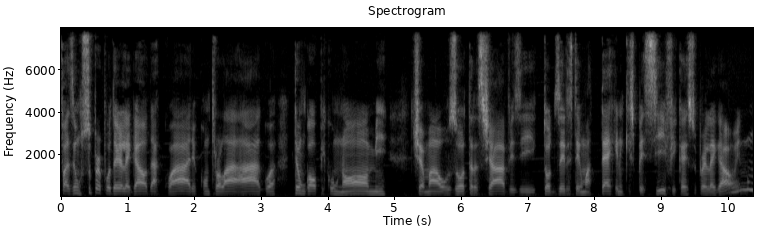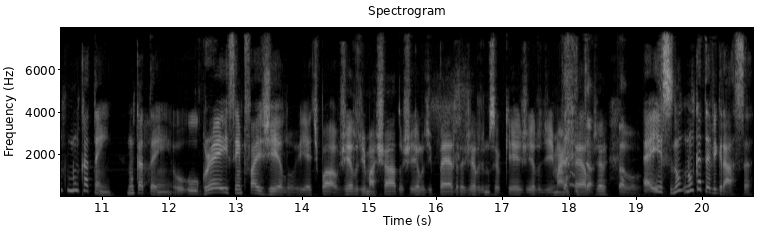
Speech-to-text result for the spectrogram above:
fazer um super poder legal da aquário, controlar a água, ter um golpe com nome chamar os outras chaves e todos eles têm uma técnica específica e super legal e nunca tem. Nunca tem. O, o Gray sempre faz gelo. E é tipo, ó, gelo de machado, gelo de pedra, gelo de não sei o que, gelo de martelo. tá, gelo... tá bom. É isso, nunca teve graça.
